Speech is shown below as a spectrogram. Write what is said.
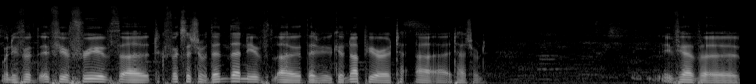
When you if you're free of uh, fixation within, then you've uh, then you've given up your uh, attachment. If you have a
